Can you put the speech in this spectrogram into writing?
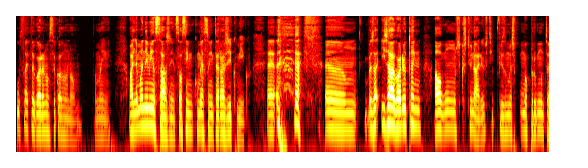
O site agora não sei qual é o nome. Também. Olha, mandem mensagem, só assim começam a interagir comigo. Uh, um, já, e já agora eu tenho alguns questionários. Tipo, fiz uma, uma pergunta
